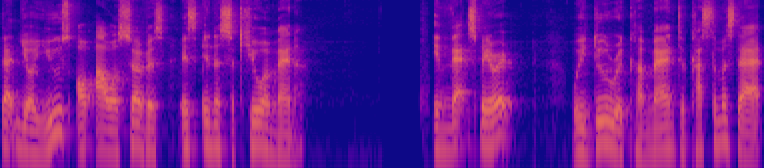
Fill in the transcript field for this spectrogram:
that your use of our service is in a secure manner. In that spirit, we do recommend to customers that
